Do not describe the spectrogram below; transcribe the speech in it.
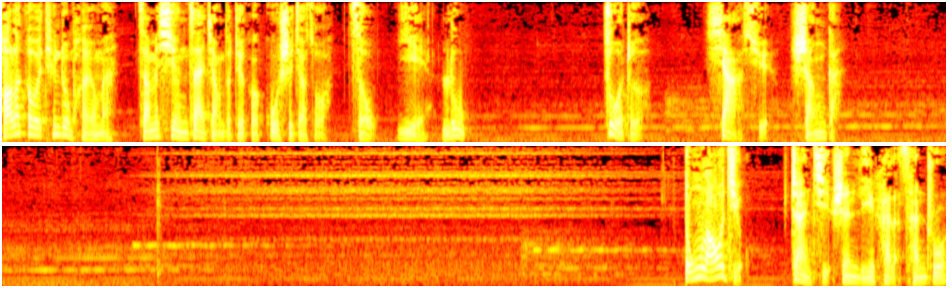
好了，各位听众朋友们，咱们现在讲的这个故事叫做《走夜路》，作者夏雪伤感。董老九站起身离开了餐桌，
